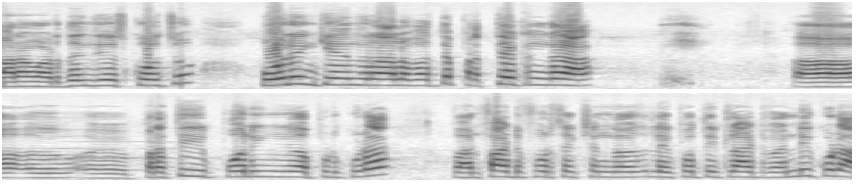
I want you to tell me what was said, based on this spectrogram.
మనం అర్థం చేసుకోవచ్చు. పోలింగ్ కేంద్రాల వద్ద ప్రత్యేకంగా ప్రతి పోలింగ్ అప్పుడు కూడా వన్ ఫార్టీ ఫోర్ సెక్షన్ కావచ్చు లేకపోతే ఇట్లాంటివన్నీ కూడా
